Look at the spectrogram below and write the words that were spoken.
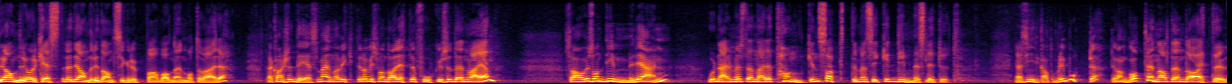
de andre i orkesteret, de andre i dansegruppa, hva det enn måtte være. Det er kanskje det som er enda viktigere. Og hvis man da retter fokuset den veien, så har vi sånn dimmer i hjernen hvor nærmest den der tanken sakte, men sikkert dimmes litt ut. Jeg sier ikke at den blir borte. Det kan godt hende at den da etter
